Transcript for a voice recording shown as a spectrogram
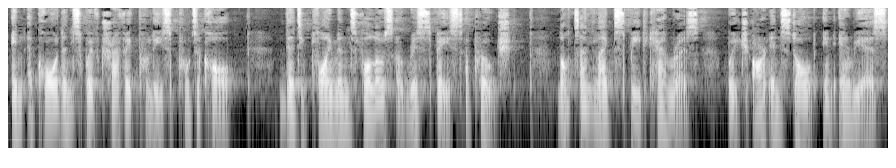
In accordance with traffic police protocol, their deployment follows a risk-based approach, not unlike speed cameras, which are installed in areas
